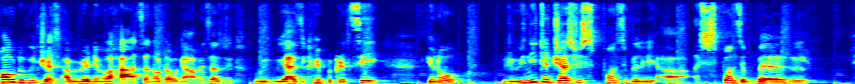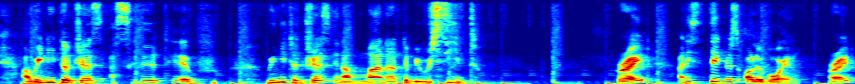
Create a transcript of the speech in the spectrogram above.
how do we dress? Are we wearing our hats and not our garments as we, we as the hypocrites say? You know, we need to dress responsibly, uh, responsible, and we need to dress assertive. We need to dress in a manner to be received, right? And he said, take this olive oil, right?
